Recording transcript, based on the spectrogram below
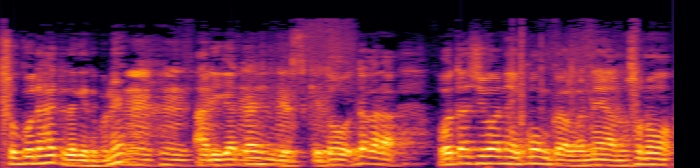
そこで入っただけでもねありがたいんですけど、だから、私はね、今回はね、あの、その、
